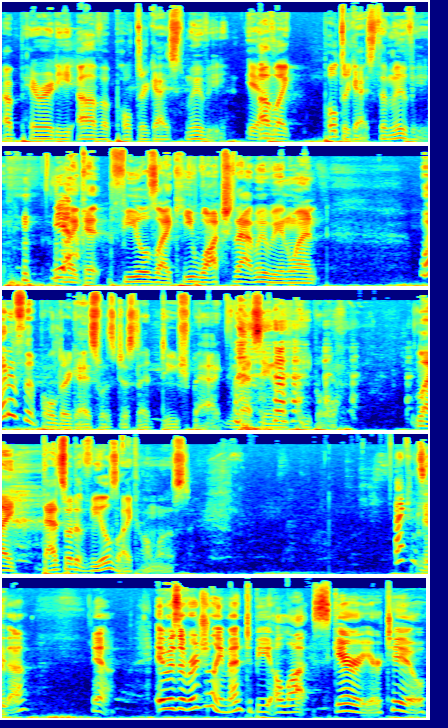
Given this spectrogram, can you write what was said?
a parody of a Poltergeist movie. Yeah. Of like Poltergeist the movie. Yeah. like it feels like he watched that movie and went, "What if the Poltergeist was just a douchebag messing with people?" Like that's what it feels like almost. I can see that. Yeah. It was originally meant to be a lot scarier too.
